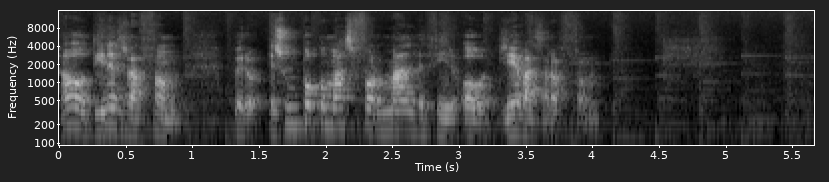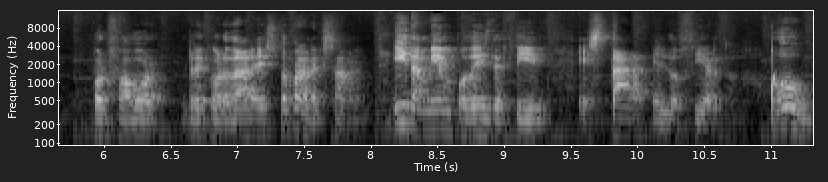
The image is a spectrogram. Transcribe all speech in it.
Oh, tienes razón, pero es un poco más formal decir, oh, llevas razón. Por favor, recordar esto para el examen. Y también podéis decir estar en lo cierto. Oh,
